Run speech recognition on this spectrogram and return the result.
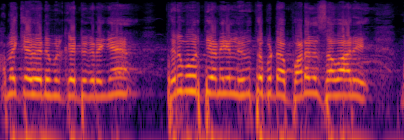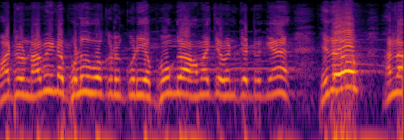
அமைக்க வேண்டும் என்று கேட்டுக்கிறீங்க. திருமூர்த்தி அணையில் நிறுத்தப்பட்ட படகு சவாரி மற்றும் நவீன பொழுதுபோக்குடன் கூடிய பூங்கா அமைக்க வேண்டும் கேட்டிருக்கேன் இதுவும் அண்ணா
